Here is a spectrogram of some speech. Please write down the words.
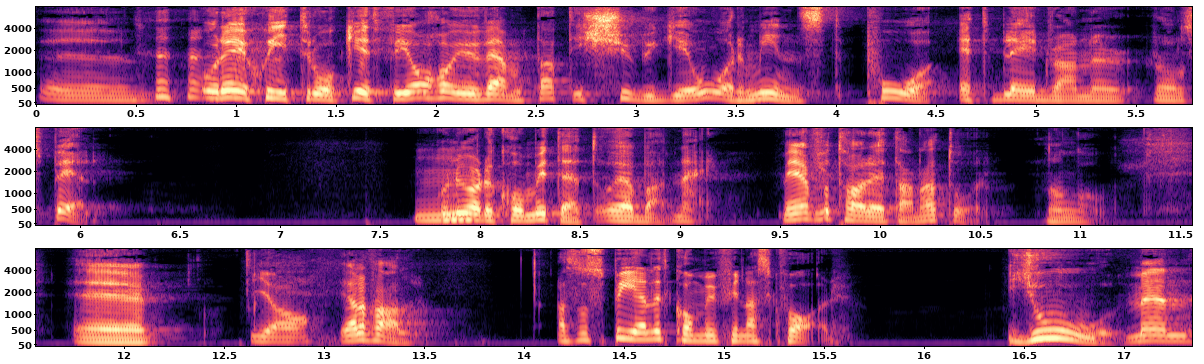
Eh, och det är skittråkigt för jag har ju väntat i 20 år minst på ett Blade Runner-rollspel. Och nu har det kommit ett och jag bara nej. Men jag får ta det ett annat år. Någon gång. Eh, Ja. I alla fall. Alltså spelet kommer ju finnas kvar. Jo, men...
